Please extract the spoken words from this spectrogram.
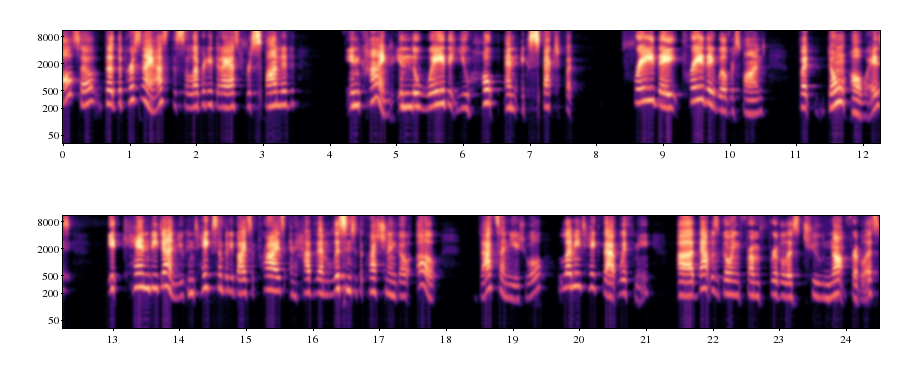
also the the person I asked, the celebrity that I asked, responded in kind, in the way that you hope and expect, but pray they pray they will respond, but don't always. It can be done. You can take somebody by surprise and have them listen to the question and go, "Oh, that's unusual. Let me take that with me." Uh, that was going from frivolous to not frivolous.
